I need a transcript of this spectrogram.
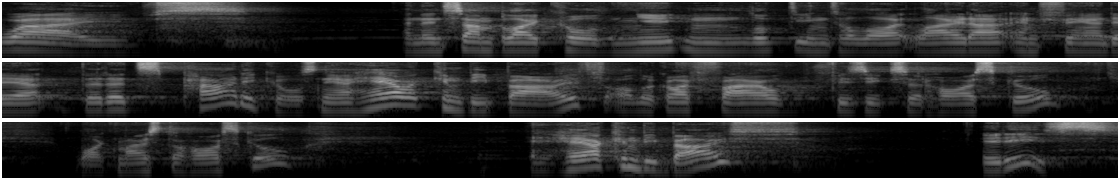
waves. And then some bloke called Newton looked into light later and found out that it's particles. Now, how it can be both, oh, look, I failed physics at high school, like most of high school. How can be both? It is.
